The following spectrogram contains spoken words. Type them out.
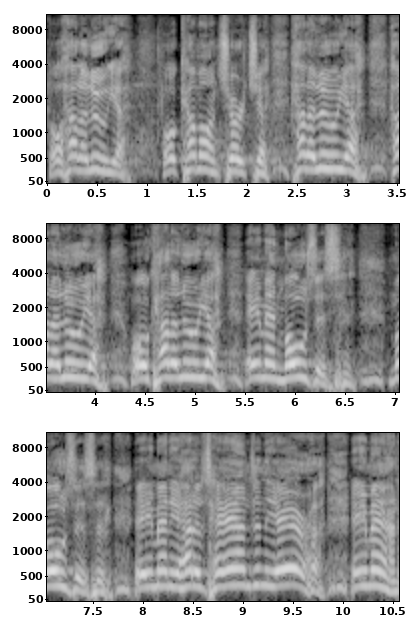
Oh, hallelujah. Oh, come on, church. Hallelujah. Hallelujah. Oh, hallelujah. Amen. Moses. Moses. Amen. He had his hands in the air. Amen.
